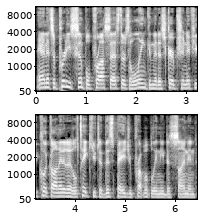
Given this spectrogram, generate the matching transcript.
and it's a pretty simple process. There's a link in the description. If you click on it, it'll take you to this page. You probably need to sign in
